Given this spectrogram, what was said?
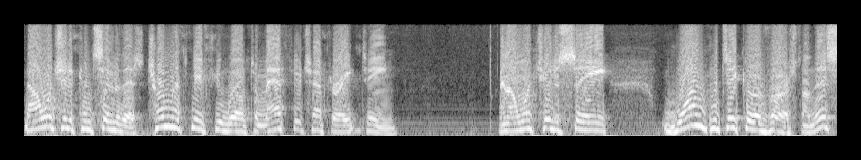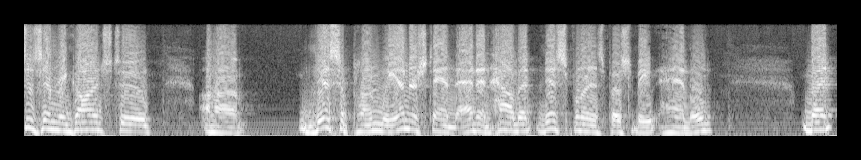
Now I want you to consider this. Turn with me, if you will, to Matthew chapter 18. And I want you to see one particular verse. Now this is in regards to uh, discipline. We understand that and how that discipline is supposed to be handled. But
